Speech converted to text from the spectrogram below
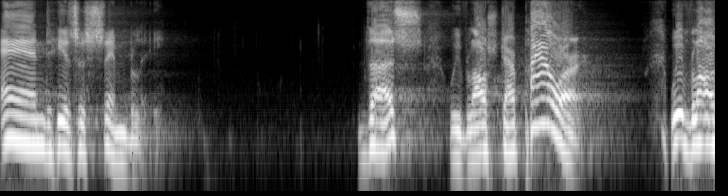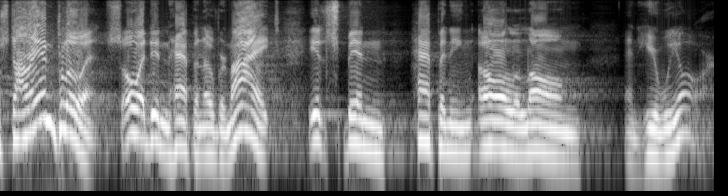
and His assembly. Thus, we've lost our power. We've lost our influence. Oh, it didn't happen overnight. It's been happening all along, and here we are.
